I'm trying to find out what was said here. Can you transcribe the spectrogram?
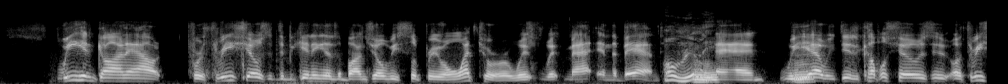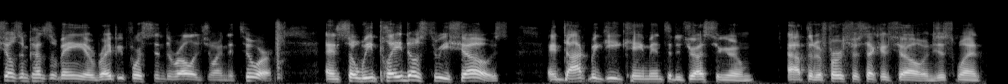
we had gone out for three shows at the beginning of the Bon Jovi Slippery When Wet tour with with Matt and the band. oh really? And we Mhm. yeah we did a couple shows or three shows in Pennsylvania right before Cinderella joined the tour, and so we played those three shows. And Doc McGhee came into the dressing room after the first or second show and just went,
